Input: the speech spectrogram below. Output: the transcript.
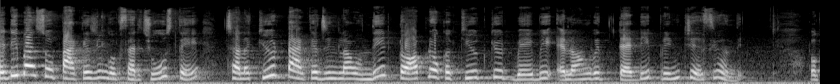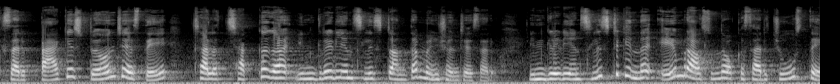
Teddy bar soap packaging ఒకసారి చూస్తే చాలా క్యూట్ ప్యాకేజింగ్లా ఉంది. టాప్లో ఒక cute cute baby along with Teddy print చేసి ఉంది. ఒకసారి ప్యాకేజ్ టర్న్ చేస్తే చాలా చక్కగా ఇంగ్రీడియంట్స్ లిస్ట్ అంతా మెన్షన్ చేశారు. ఇంగ్రీడియంట్స్ లిస్ట్ కింద ఏం రాసిందో ఒకసారి చూస్తే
